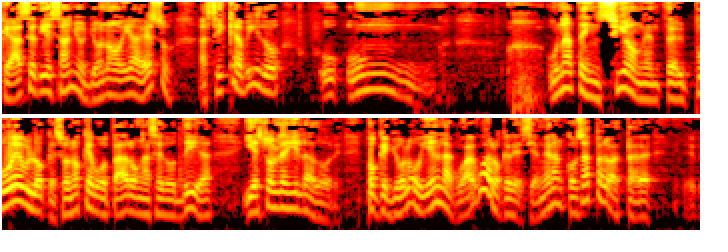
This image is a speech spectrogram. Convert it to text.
que hace 10 años yo no oía eso. Así que ha habido un, una tensión entre el pueblo, que son los que votaron hace dos días, y esos legisladores. Porque yo lo oí en la guagua, lo que decían eran cosas, pero hasta eh,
